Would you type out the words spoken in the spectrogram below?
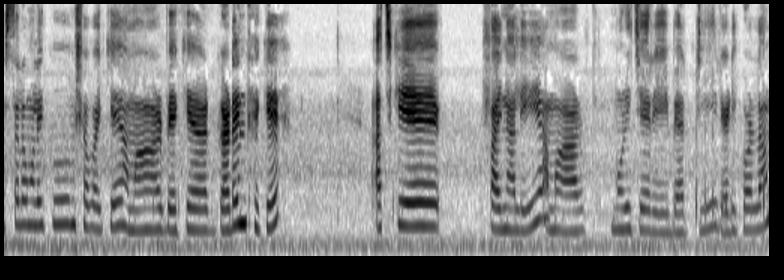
আসসালামু আলাইকুম সবাইকে আমার ব্যাকয়ার্ড গার্ডেন থেকে। আজকে ফাইনালি আমার মরিচের এই ব্যাটটি রেডি করলাম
